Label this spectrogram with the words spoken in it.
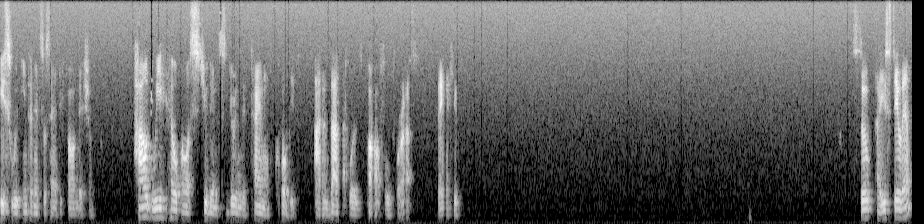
is with Internet Society Foundation. How do we help our students during the time of COVID? And that was powerful for us. Thank you. So are you still there?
